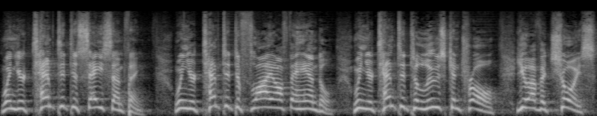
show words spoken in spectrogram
when you're tempted to say something. When you're tempted to fly off the handle, when you're tempted to lose control, you have a choice.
